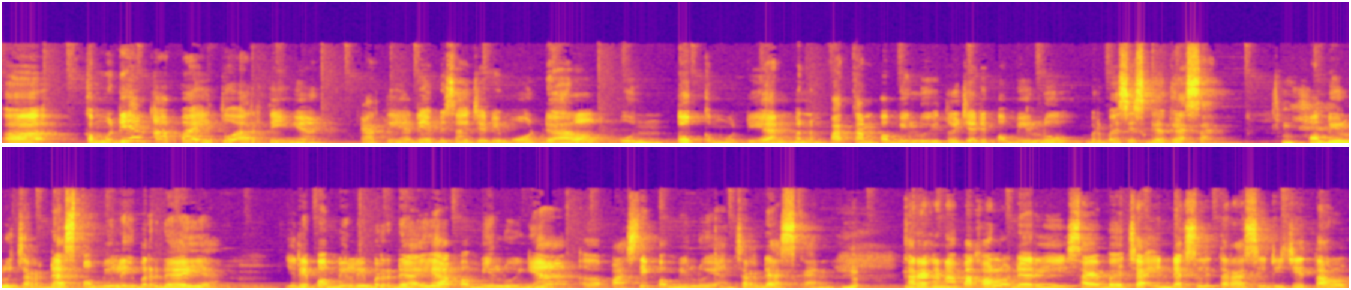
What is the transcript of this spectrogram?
eh, kemudian apa itu artinya? Artinya dia bisa jadi modal untuk kemudian menempatkan pemilu itu jadi pemilu berbasis gagasan. Okay. Pemilu cerdas, pemilih berdaya jadi pemilih berdaya, pemilunya uh, pasti pemilu yang cerdas kan? Ya, ya. Karena kenapa kalau dari saya baca indeks literasi digital,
